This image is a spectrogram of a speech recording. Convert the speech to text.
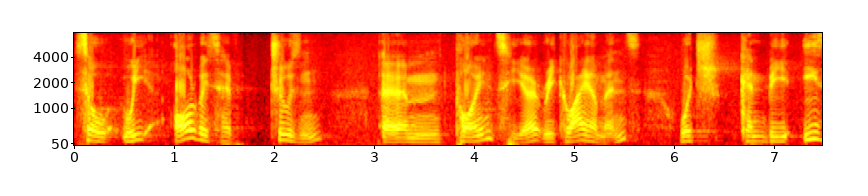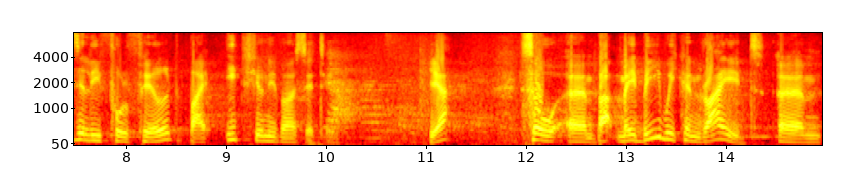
So we always have chosen um, points here, requirements, which can be easily fulfilled by each university. Yeah? So, um, but maybe we can write um,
